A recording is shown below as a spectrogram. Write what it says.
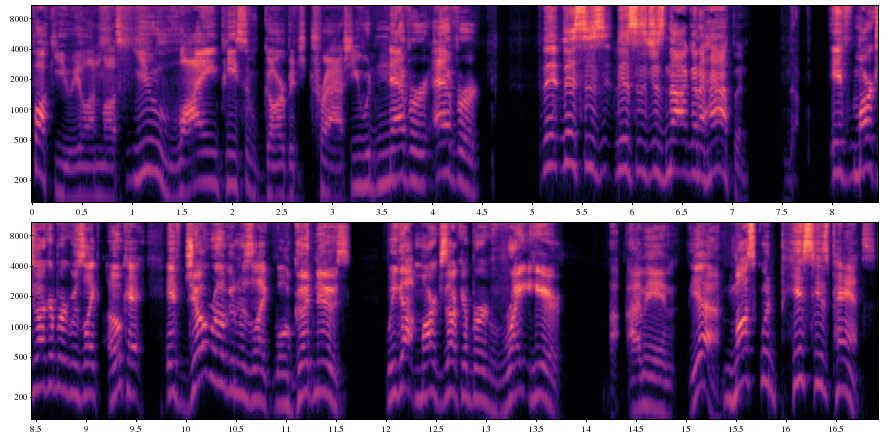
fuck you, Elon Musk. You lying piece of garbage trash. You would never, ever. Th- This is this is just not gonna happen. No. If Mark Zuckerberg was like, okay, if Joe Rogan was like, well, good news, we got Mark Zuckerberg right here, I- mean, yeah, Musk would piss his pants.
